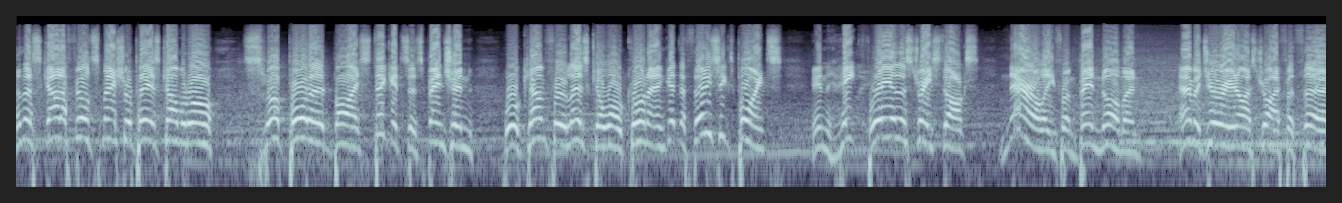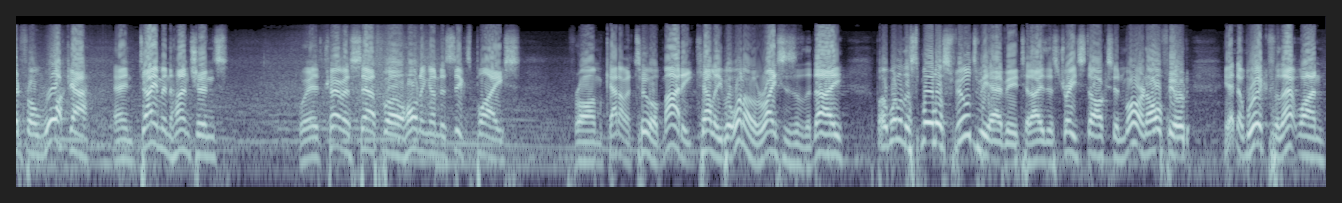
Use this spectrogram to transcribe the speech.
And the Scatterfield Smash Repairs Commodore, supported by Stickett Suspension, will come through Les Kowal corner and get the 36 points in Heat 3 of the Street Stocks, narrowly from Ben Norman. Amagiri, nice try for third from Walker and Damon Hutchins, with Travis Southwell holding on to sixth place from number Marty Kelly, but one of the races of the day but one of the smallest fields we have here today, the Street Stocks and Warren Oldfield. He had to work for that one.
